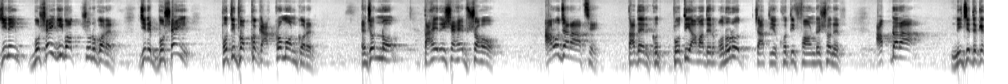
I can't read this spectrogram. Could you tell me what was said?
যিনি বসেই গিবত শুরু করেন, যিনি বসেই প্রতিপক্ষকে আক্রমণ করেন। এজন্য তাহেরি সাহেব সহ আরও যারা আছে, তাদের প্রতি আমাদের অনুরোধ, জাতীয় ক্ষতি ফাউন্ডেশনের, আপনারা নিজেদেরকে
